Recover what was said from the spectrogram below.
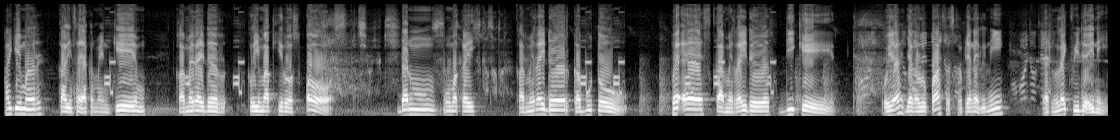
Hai gamer, kali ini saya akan main game Kamen Rider Climax Heroes OS dan memakai Kamen Rider Kabuto PS Kamen Rider Decade. Oh ya, jangan lupa subscribe channel ini dan like video ini.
